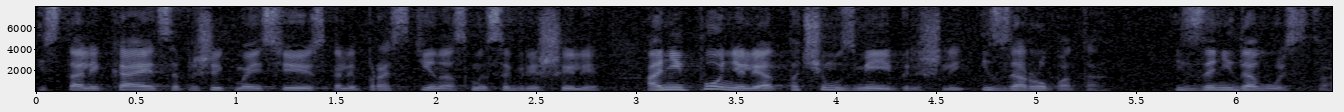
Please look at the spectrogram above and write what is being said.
и стали каяться, пришли к Моисею и сказали, прости нас, мы согрешили. Они поняли, почему змеи пришли. Из-за ропота, из-за недовольства.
